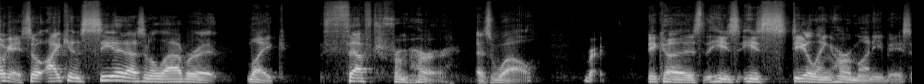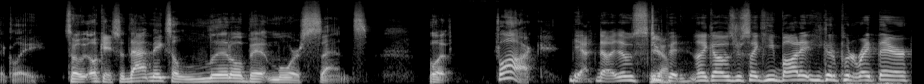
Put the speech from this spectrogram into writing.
okay, so I can see it as an elaborate like theft from her as well. Right. because he's he's stealing her money basically. So okay, so that makes a little bit more sense. But fuck. Yeah, no, it was stupid. Like I was just like he bought it, he could have put it right there.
